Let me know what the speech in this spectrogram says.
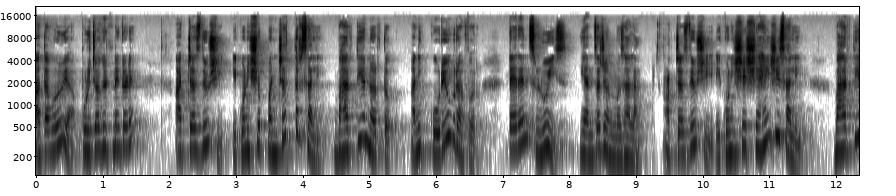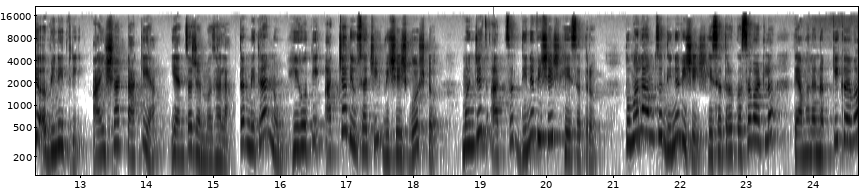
आता वळूया पुढच्या घटनेकडे. आजच्याच दिवशी एकोणीसशे पंच्याहत्तर साली भारतीय नर्तक आणि कोरिओग्राफर टेरेन्स लुईस यांचा जन्म झाला. आजच्याच दिवशी एकोणीसशे शहाऐंशी साली भारतीय अभिनेत्री आयशा टाकिया यांचा जन्म झाला. तर मित्रांनो ही होती आजच्या दिवसाची विशेष गोष्ट म्हणजेच आजचं दिनविशेष हे सत्र. तुम्हाला आमचं दिनविशेष हे सत्र कसं वाटलं ते आम्हाला नक्की कळवा.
